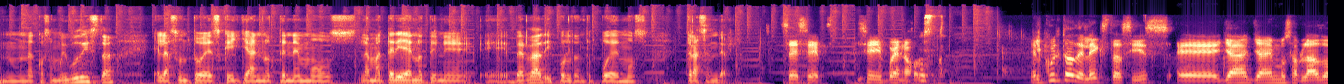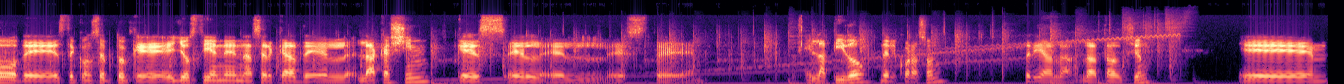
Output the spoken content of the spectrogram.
una cosa muy budista, el asunto es que ya no tenemos, la materia ya no tiene eh, verdad y por lo tanto podemos trascenderla. Sí, sí, sí, bueno. El culto del éxtasis, eh, ya, ya hemos hablado de este concepto que ellos tienen acerca del lakashim, que es el, el, este, el latido del corazón, sería la, traducción, eh,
